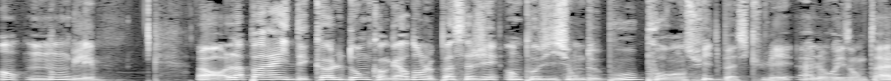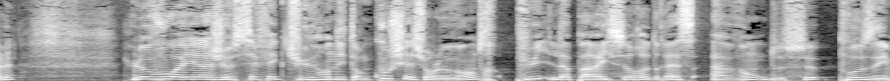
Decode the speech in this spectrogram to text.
en anglais. Alors l'appareil décolle donc en gardant le passager en position debout pour ensuite basculer à l'horizontale. Le voyage s'effectue en étant couché sur le ventre, puis l'appareil se redresse avant de se poser.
